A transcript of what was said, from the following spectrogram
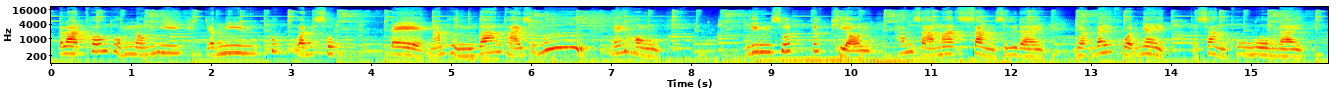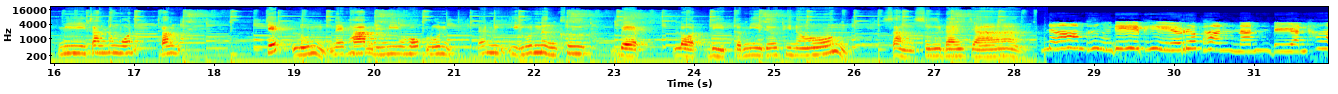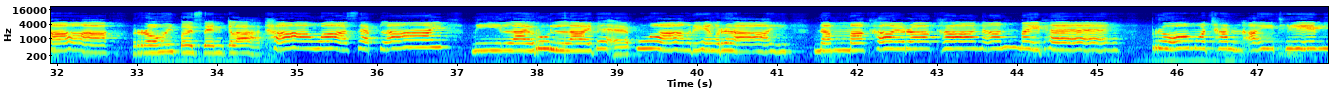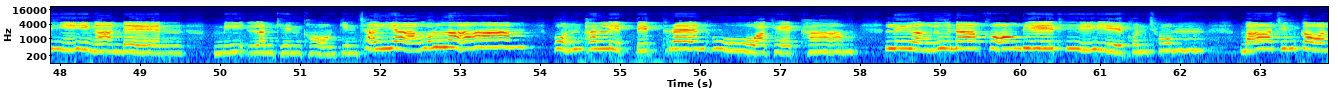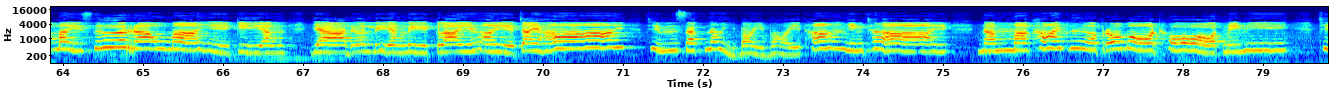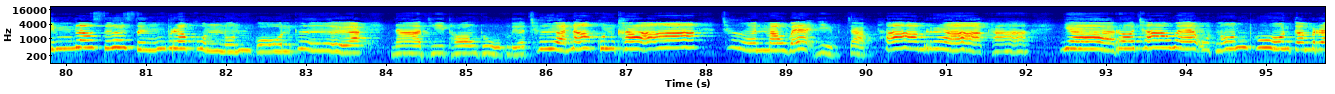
ตลาดคลองถมหนองฮีจะมีทุก วันศุกร์แต่น้ำผึ้งนี่ว่างขายสุมือในห้องริมสุดตึกเขียวนี่ท่านสามารถสั่งซื้อใด อยากได้ขวดใหญ่ก็สั่งคูโฮมใด มีตั้งทั้งหมดตั้งเจ็ดรุ่นในภาพนี้มีหกรุ่น และมีอีกรุ่นหนึ่งคือแบบหลอดบีบก็มีเด้อพี่น้อง สั่งซื้อได้จ้า น้ำพึ่งดีพี่ระพันธ์นั้นเดือนห้า ร้อยเปอร์เซ็นต์กล้าท้าว่าแซ่บลาย มีลายรุ่นลายแบบวางเรียงรายนำมาขายราคานั้นไม่แพง โปรโมชั่นไอทีมีงานเด่น มีลำเค็นของกินใช้อย่างล้นหลาม ผลผลิตติดเทรนทั่วเขตขาม เรื่องลือนามของดีที่คนชม มาชิมก่อนไม่ซื้อเราไม่เกี่ยง อย่าเดินเลี่ยงหลีกไกลให้ใจหาย ชิมสักหน่อยบ่อยๆ ทั้งหญิงชายนำมาขายเพื่อโปรโมทโทษไม่มี ชิมแล้วซื้อซึ้งพระคุณนุนกูลเกือหน้าที่ทองถูกเหลือเชื่อนะคุณค่าเชิญมาแวะหยิบจับทามราคาำไร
